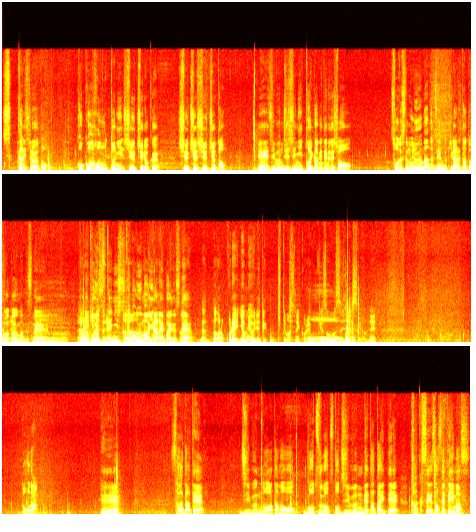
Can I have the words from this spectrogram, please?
しっかりしろよと。ここは本当に集中力。集中集中と、えー自分自身に問いかけてるでしょう。そうですね。もうウーマンが全部切られた後の赤ウーマンですね、うん。ちょっと統一手にしてもウーマンはいらないパイですね、だだからこれ読みを入れてきてますねこれ。おー。急走無筋ですけどねどこだ？へえ。さあ伊達。自分の頭をゴツゴツと自分で叩いて覚醒させています。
